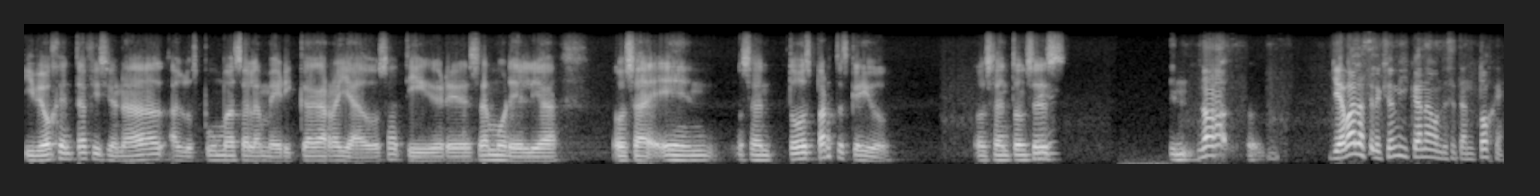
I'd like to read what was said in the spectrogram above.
y veo gente aficionada a los Pumas, a la América, a Rayados, a Tigres, a Morelia, o sea, en o sea, en todas partes que he ido. O sea, entonces... No, lleva a la selección mexicana donde se te antoje,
